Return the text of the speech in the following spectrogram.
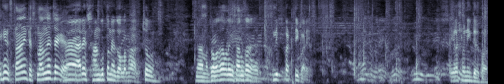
এখানে স্নান এটা স্নানের জায়গা? হ্যাঁ আরে স্নান করতো না জলাধার চলো। না না জলাধার মানে স্নান করে। স্লিপ কাটতেই পারে। এগুলো সৈনিকদের ঘর।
